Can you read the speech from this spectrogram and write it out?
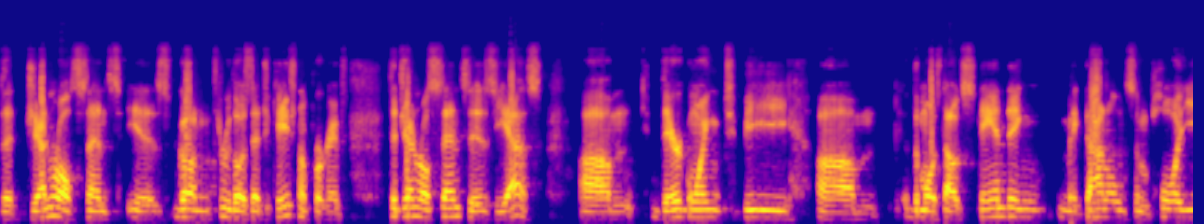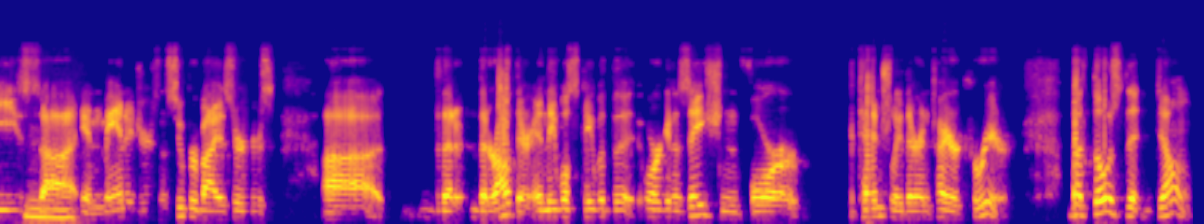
the general sense is going through those educational programs. The general sense is yes, um, they're going to be um, the most outstanding McDonald's employees mm-hmm. uh, and managers and supervisors uh, that that are out there, and they will stay with the organization for potentially their entire career. But those that don't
